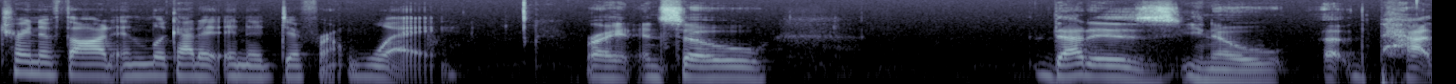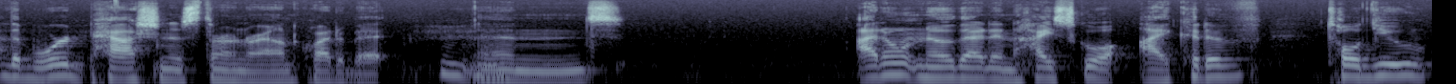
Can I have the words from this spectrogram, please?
train of thought and look at it in a different way. Right. And so that is, you know, uh, pa- the word passion is thrown around quite a bit. Mm-hmm. And I don't know that in high school I could have told you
